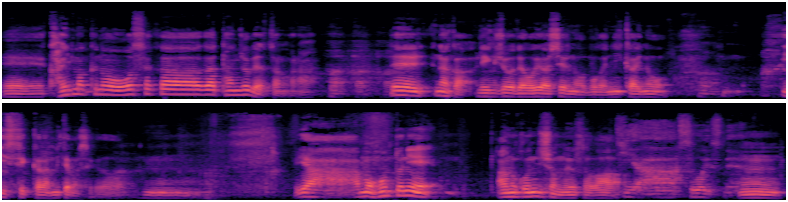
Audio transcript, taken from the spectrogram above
えー開幕の大阪が誕生日だったのかな。はいはいはい。でなんかリンク上でお祝いしてるのを僕は2階の一席から見てましたけど。うん。いやーもう本当にあのコンディションの良さは。いやーすごいですね、うん。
